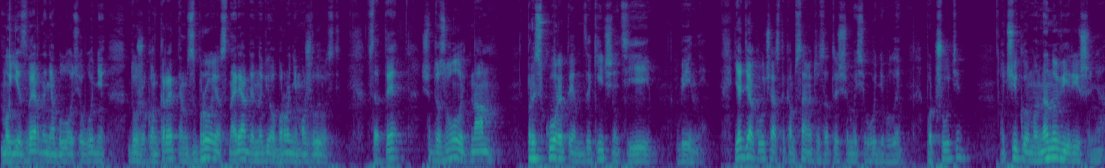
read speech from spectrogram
моє звернення було сьогодні дуже конкретним: зброя, снаряди, нові оборонні можливості. Все те, що дозволить нам прискорити закінчення цієї війни. Я дякую учасникам саміту за те, що ми сьогодні були почуті. Очікуємо на нові рішення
